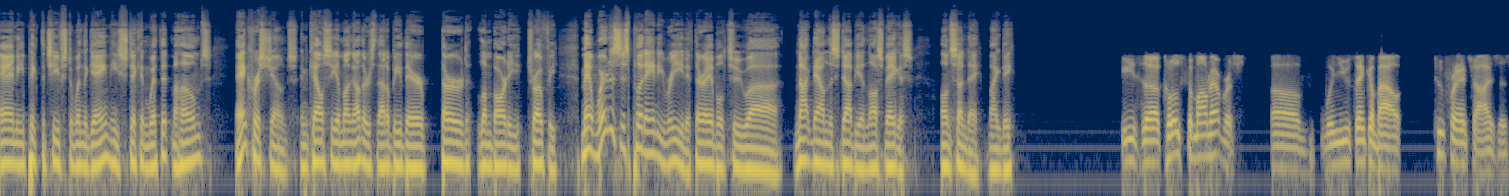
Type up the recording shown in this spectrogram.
and he picked the Chiefs to win the game. He's sticking with it. Mahomes and Chris Jones and Kelce, among others, that'll be their third Lombardi trophy. Man, where does this put Andy Reid if they're able to uh, knock down this W in Las Vegas on Sunday, Mike D? He's uh, close to Mount Everest. Uh, when you think about two franchises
